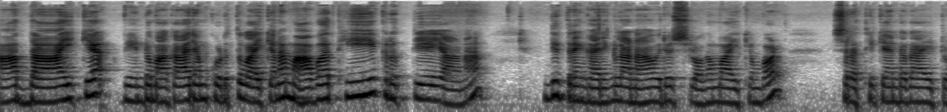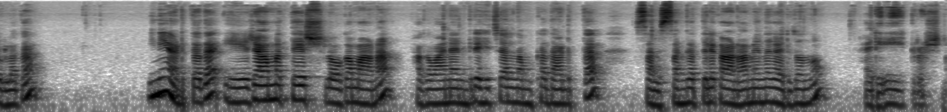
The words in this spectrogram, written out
ആ ദായിക്ക് വീണ്ടും അകാരം കൊടുത്ത് വായിക്കണം. അവധീകൃത്യയാണ്. ഇത് ഇത്രയും കാര്യങ്ങളാണ് ആ ഒരു ശ്ലോകം വായിക്കുമ്പോൾ ശ്രദ്ധിക്കേണ്ടതായിട്ടുള്ളത്. ഇനി അടുത്തത് ഏഴാമത്തെ ശ്ലോകമാണ്. ഭഗവാൻ അനുഗ്രഹിച്ചാൽ നമുക്കത് അടുത്ത സത്സംഗത്തിൽ കാണാമെന്ന് കരുതുന്നു. ഹരേ കൃഷ്ണ.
